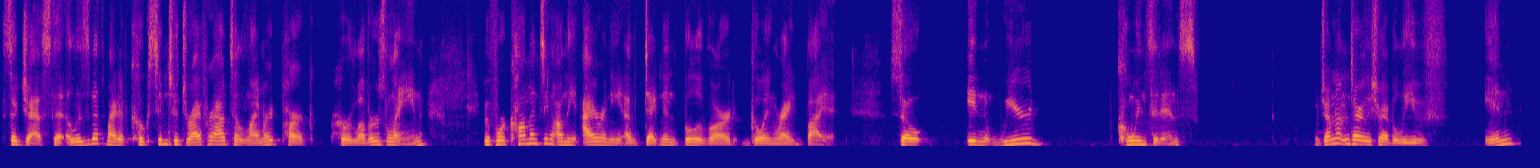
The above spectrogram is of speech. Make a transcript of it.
suggests that Elizabeth might have coaxed him to drive her out to Leimert Park, her lover's lane, before commenting on the irony of Degnan Boulevard going right by it. So, in weird coincidence, which I'm not entirely sure I believe in,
